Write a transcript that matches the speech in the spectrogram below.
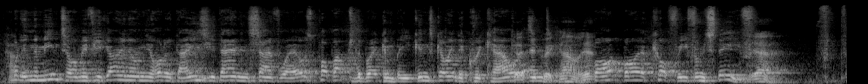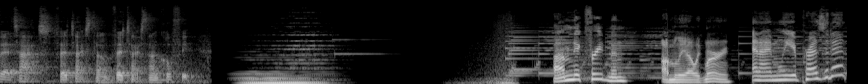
have Well, in the meantime, if you're going on your holidays, you're down in South Wales, pop up to the Brecon Beacons, go into Crickhow Go to and Crickhow, yeah. buy, buy a coffee from Steve. yeah, f- fair tax, fair tax town, fair tax town coffee. I'm Nick Friedman. I'm Lee Alec Murray. And I'm Leah President,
